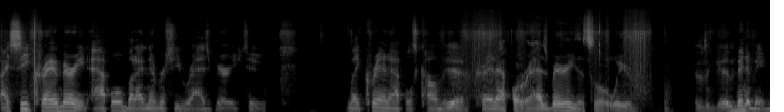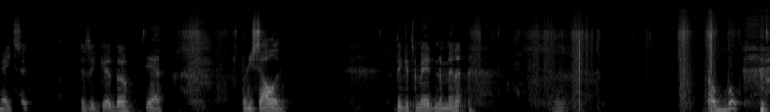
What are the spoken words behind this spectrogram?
I see cranberry and apple, but I never see raspberry too. Like cran apple's common. Yeah. Cran apple raspberry, that's a little weird. Is it good? Minute Maid makes it. Is it good though? Yeah, it's pretty solid. I think it's made in a minute. Oh,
